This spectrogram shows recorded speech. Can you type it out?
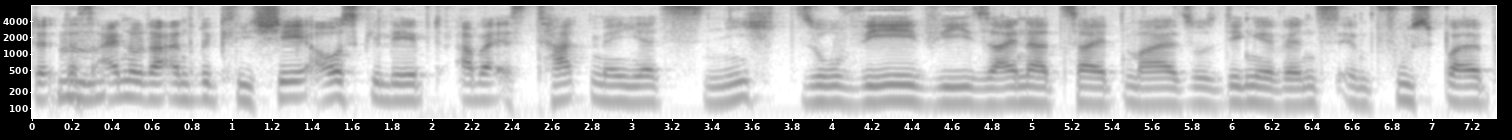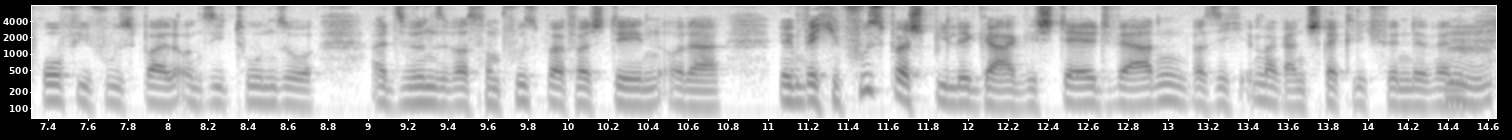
das Mhm. ein oder andere Klischee ausgelebt, aber es tat mir jetzt nicht so weh wie seinerzeit mal so Dinge, wenn es im Fußball, Profifußball und sie tun so, als würden sie was vom Fußball verstehen oder irgendwelche Fußballspiele gar gestellt werden, was ich immer ganz schrecklich finde, wenn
